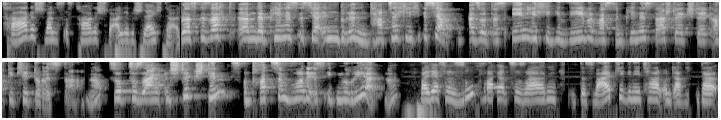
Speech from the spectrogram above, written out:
tragisch, weil es ist tragisch für alle Geschlechter. Du hast gesagt, ähm, der Penis ist ja innen drin. Tatsächlich ist ja, also das ähnliche Gewebe, was den Penis darstellt, stellt auch die Klitoris dar. Ne? Sozusagen ein Stück stimmt's und trotzdem wurde es ignoriert. Ne? Weil der Versuch war ja zu sagen, das weibliche Genital, und da, da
